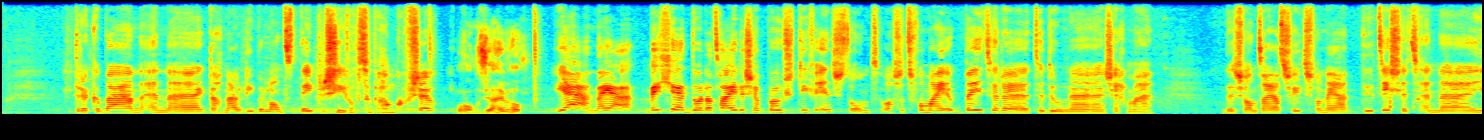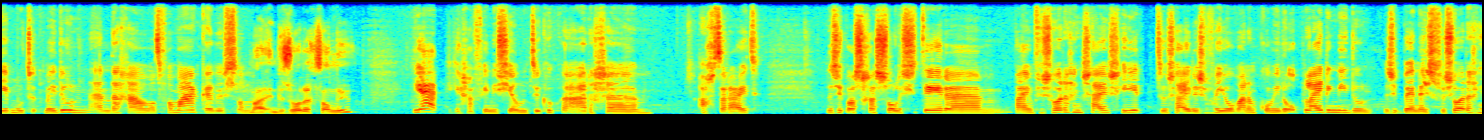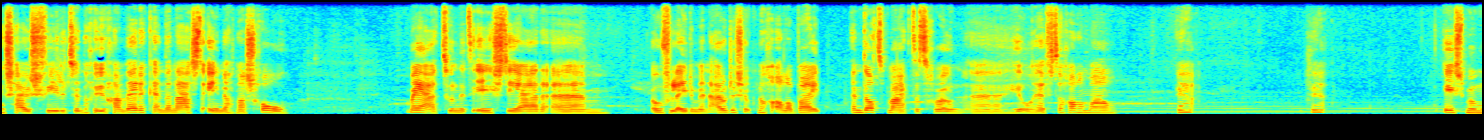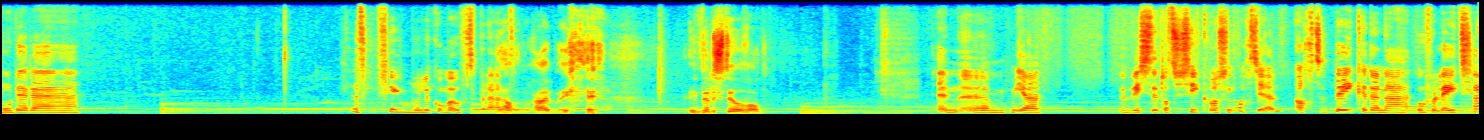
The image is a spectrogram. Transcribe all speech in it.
Drukke baan en eh, ik dacht, nou, die belandt depressief op de bank of zo. Of anders jij wel. Ja, nou ja, weet je, doordat hij er zo positief in stond, was het voor mij ook beter te doen, eh, zeg maar. Dus want hij had zoiets van, nou ja, dit is het en eh hier moet het mee doen en daar gaan we wat van maken. Dus dan, Maar in de zorg dan nu? ja, je gaat financieel natuurlijk ook aardig eh, achteruit. Dus ik was gaan solliciteren eh, bij een verzorgingshuis hier. Toen zeiden ze van, joh, waarom kom je de opleiding niet doen? Dus ik ben in het verzorgingshuis 24 uur gaan werken en daarnaast één dag naar school. Maar ja, toen het eerste jaar ehm, overleden mijn ouders ook nog allebei. En dat maakt het gewoon eh, heel heftig allemaal. Ja. Ja. Eerst mijn moeder. eh, Dat vind ik moeilijk om over te praten. Ja, dat begrijp ik. ik ben er stil van. En ehm, ja, we wisten dat ze ziek was en acht, jaar, acht weken daarna overleed ze.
